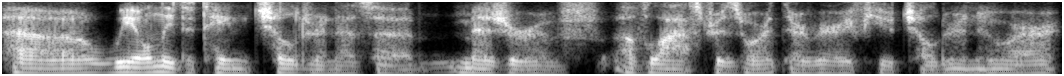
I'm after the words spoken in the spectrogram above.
Uh, we only detain children as a measure of of last resort. There are very few children who are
